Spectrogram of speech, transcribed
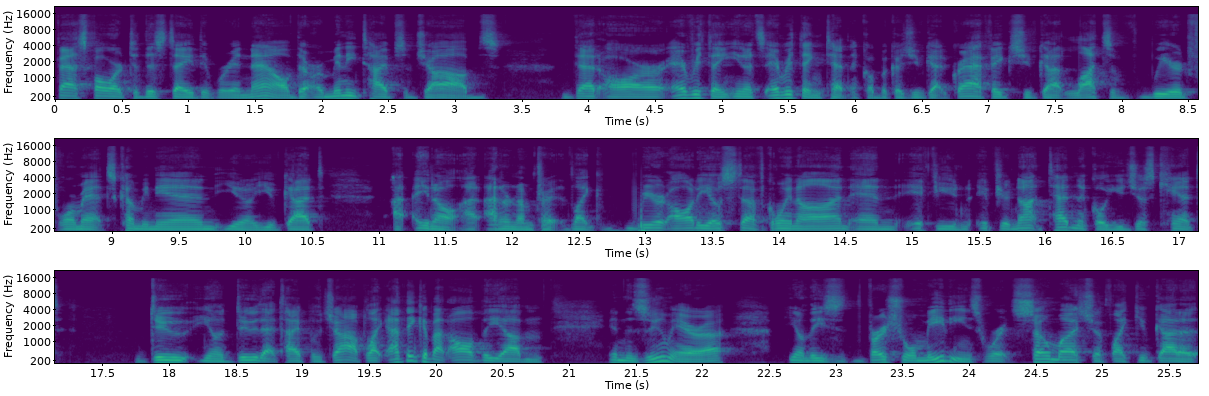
fast forward to this day that we're in now, there are many types of jobs that are everything. You know, it's everything technical because you've got graphics, you've got lots of weird formats coming in. You know, you've got you know, I, I, don't know, I'm trying like weird audio stuff going on, and if you if you're not technical, you just can't do you know do that type of job. Like i think about all the um in the zoom era you know these virtual meetings where it's so much of like you've got a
